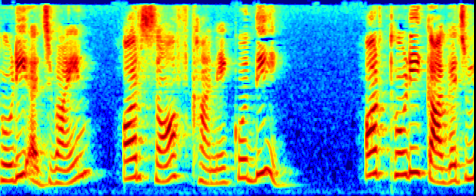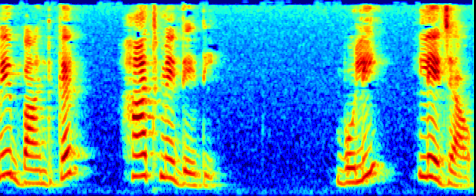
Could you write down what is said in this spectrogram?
थोड़ी अजवाइन और सौंफ खाने को दी और थोड़ी कागज़ में बांधकर हाथ में दे दी। बोली, ले जाओ।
